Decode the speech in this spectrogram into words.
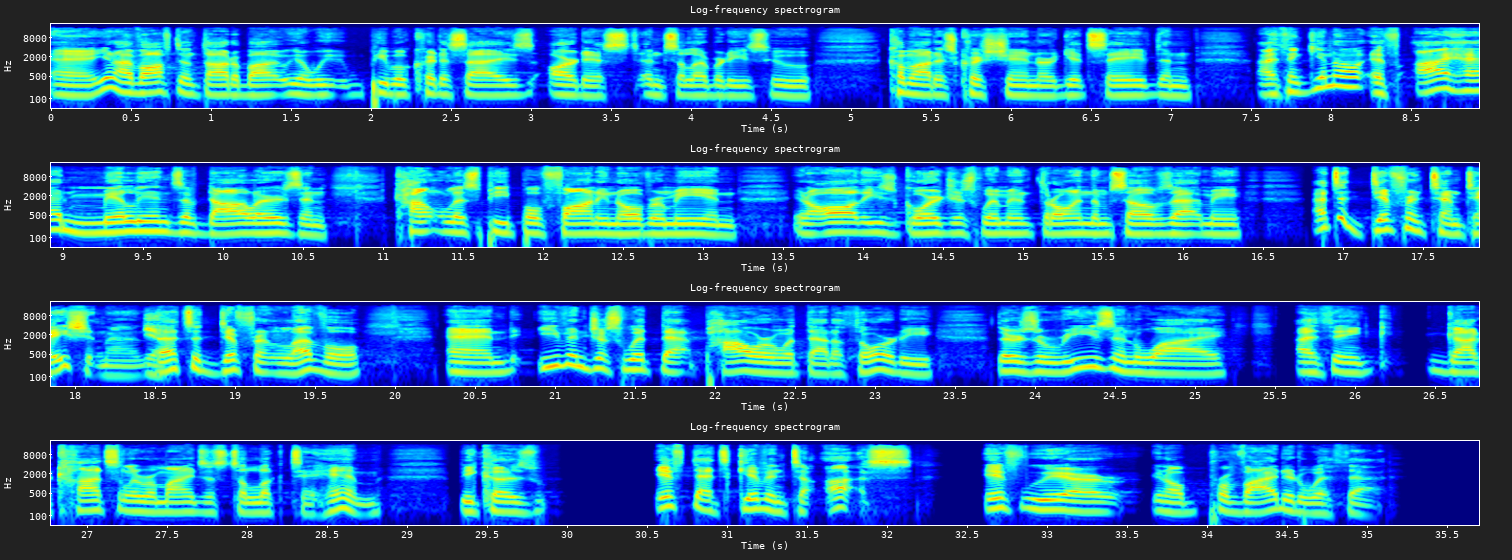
And you know, I've often thought about you know, we people criticize artists and celebrities who come out as Christian or get saved, and I think you know, if I had millions of dollars and countless people fawning over me, and you know, all these gorgeous women throwing themselves at me, that's a different temptation, man. Yeah. That's a different level. And even just with that power and with that authority, there's a reason why I think God constantly reminds us to look to Him because if that's given to us, if we are, you know, provided with that,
